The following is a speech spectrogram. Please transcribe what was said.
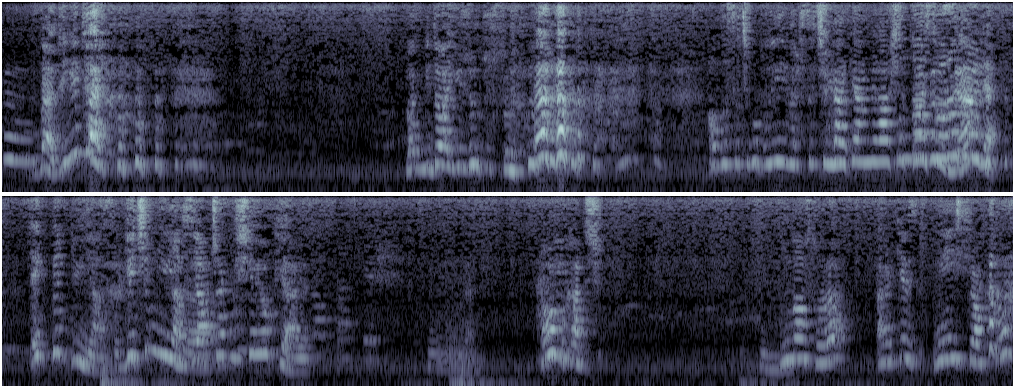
Bence yeter. Bak bir daha yüzün tutsun. Abla saçımı boyayıver saçımı. Çıkarken bir Bundan sonra ya. böyle. Ekmek dünyası, geçim dünyası. Yapacak bir şey yok yani. Tamam mı kardeşim? Bundan sonra herkes ne iş yaptı?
